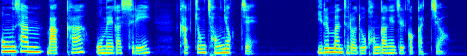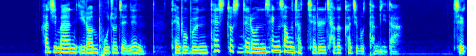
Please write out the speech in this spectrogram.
홍삼, 마카, 오메가3, 각종 정력제. 이름만 들어도 건강해질 것 같죠. 하지만 이런 보조제는 대부분 테스토스테론 생성 자체를 자극하지 못합니다. 즉,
